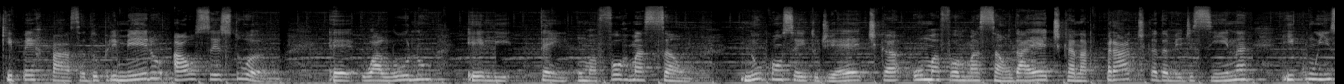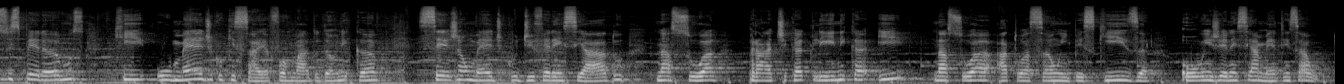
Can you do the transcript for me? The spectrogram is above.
que perpassa do primeiro ao sexto ano. É, o aluno ele tem uma formação no conceito de ética, uma formação da ética na prática da medicina e com isso esperamos que o médico que saia formado da Unicamp seja um médico diferenciado na sua prática clínica e na sua atuação em pesquisa ou em gerenciamento em saúde.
